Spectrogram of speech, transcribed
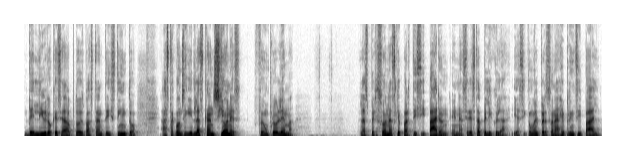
del libro que se adaptó es bastante distinto. Hasta conseguir las canciones fue un problema. Las personas que participaron en hacer esta película, y así como el personaje principal,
